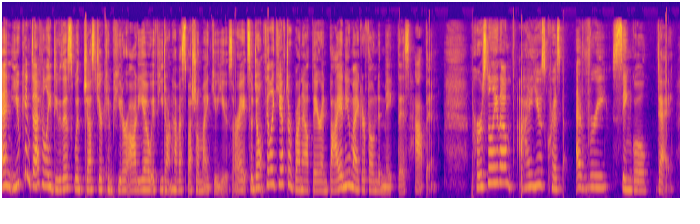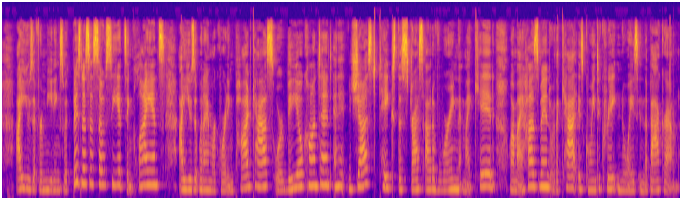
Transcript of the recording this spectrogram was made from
And you can definitely do this with just your computer audio if you don't have a special mic you use, all right? So don't feel like you have to run out there and buy a new microphone to make this happen. Personally, though, I use Krisp every single day. I use it for meetings with business associates and clients. I use it when I'm recording podcasts or video content, and it just takes the stress out of worrying that my kid or my husband or the cat is going to create noise in the background.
